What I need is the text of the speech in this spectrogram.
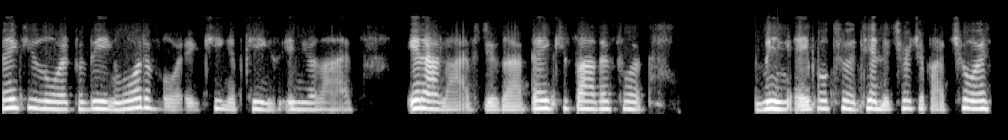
Thank you, Lord, for being Lord of Lords and King of Kings in your lives, in our lives, dear God. Thank you, Father, for being able to attend the church of our choice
